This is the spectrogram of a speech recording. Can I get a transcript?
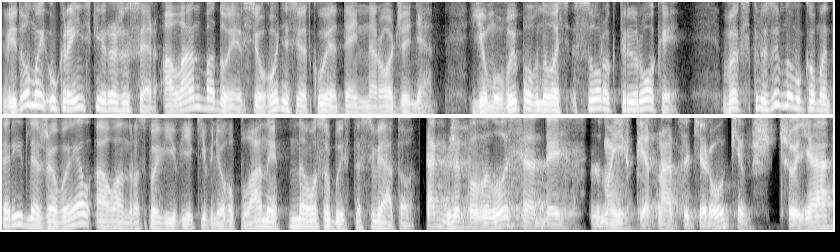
Відомий український режисер Алан Бадоєв сьогодні святкує день народження. Йому виповнилось 43 роки. В ексклюзивному коментарі для ЖВЛ Алан розповів, які в нього плани на особисте свято. Так вже повелося десь з моїх 15 років, що я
